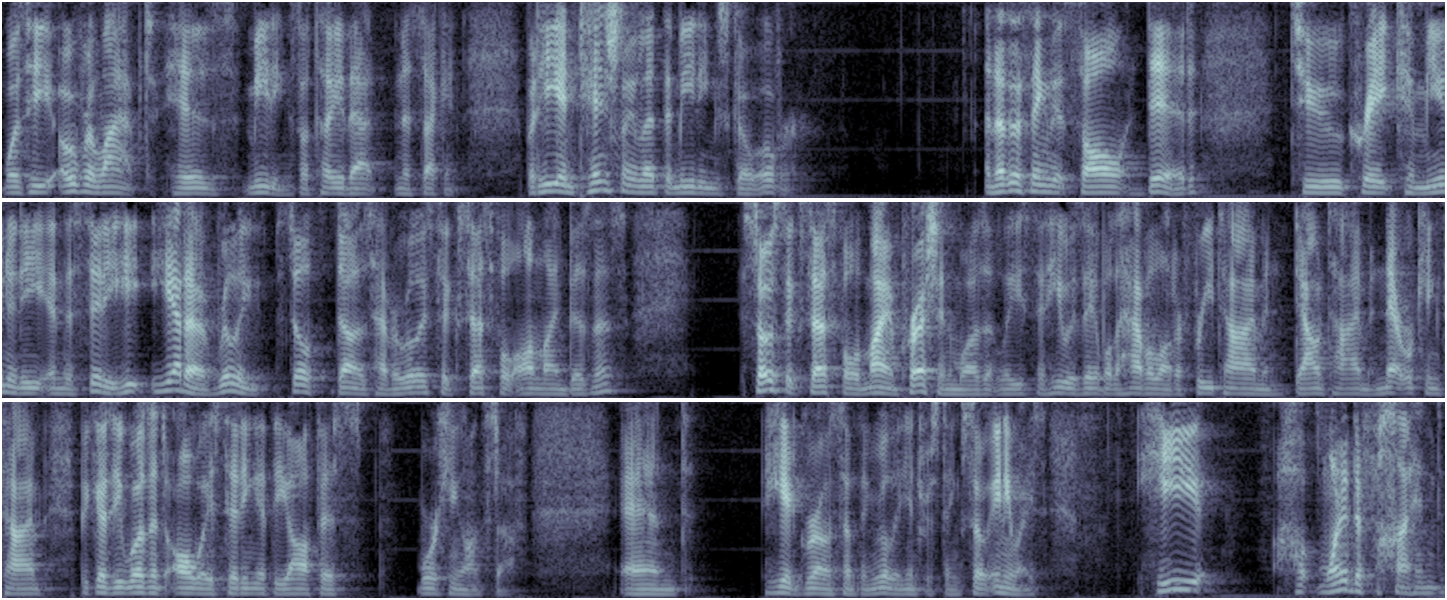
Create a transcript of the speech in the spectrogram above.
was he overlapped his meetings. I'll tell you that in a second. But he intentionally let the meetings go over. Another thing that Saul did to create community in the city. He, he had a really, still does have a really successful online business. So successful, my impression was at least, that he was able to have a lot of free time and downtime and networking time because he wasn't always sitting at the office working on stuff. And he had grown something really interesting. So, anyways, he wanted to find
